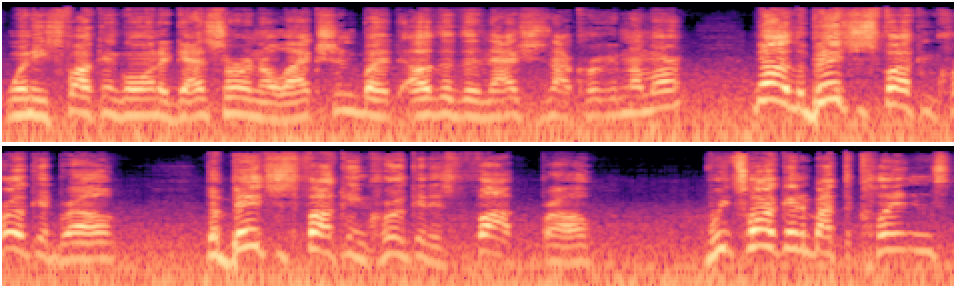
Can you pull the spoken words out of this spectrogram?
when he's fucking going against her in an election, but other than that, she's not crooked no more. No, the bitch is fucking crooked, bro. The bitch is fucking crooked as fuck, bro. We talking about the Clintons.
